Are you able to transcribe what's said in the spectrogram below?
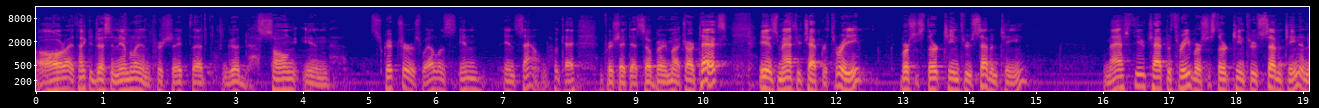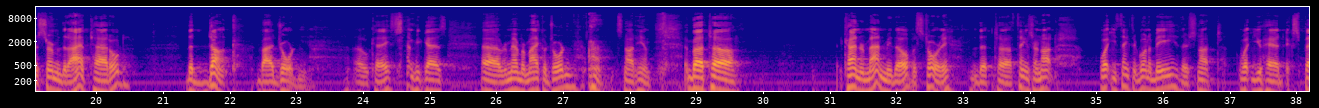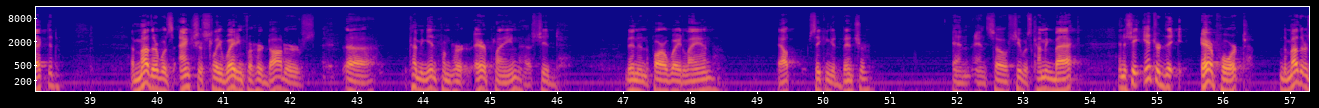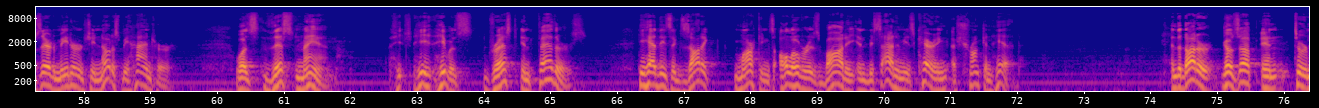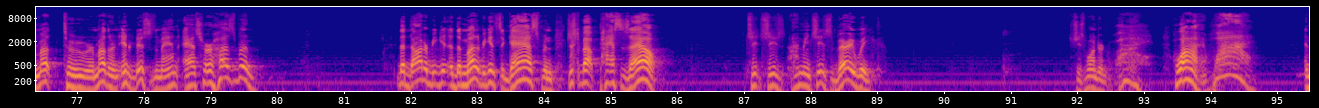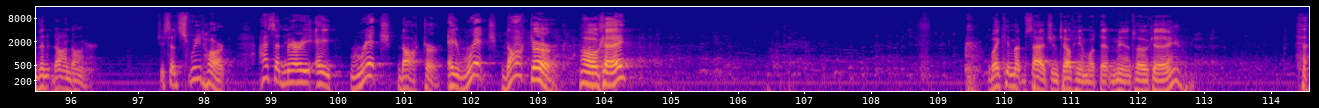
All right. Thank you, Jesse and Emily, and appreciate that good song in Scripture as well as in, in sound. Okay. Appreciate that so very much. Our text is Matthew chapter 3, verses 13 through 17. Matthew chapter 3, verses 13 through 17, and a sermon that I have titled The Dunk by Jordan. Okay. Some of you guys uh, remember Michael Jordan? it's not him. But. Uh, it kind of reminded me, though, of a story that uh, things are not what you think they're going to be. There's not what you had expected. A mother was anxiously waiting for her daughters uh, coming in from her airplane. Uh, she'd been in a faraway land, out seeking adventure. And, and so she was coming back. And as she entered the airport, the mother was there to meet her, and she noticed behind her was this man. He, he, he was dressed in feathers. He had these exotic markings all over his body, and beside him he's carrying a shrunken head. And the daughter goes up and to her, mo- to her mother and introduces the man as her husband. The daughter, begin, the mother begins to gasp and just about passes out. She, she's, I mean, she's very weak. She's wondering, why? Why? Why? And then it dawned on her. She said, Sweetheart, I said, marry a rich doctor. A rich doctor. Okay. Wake him up beside you and tell him what that meant, okay?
